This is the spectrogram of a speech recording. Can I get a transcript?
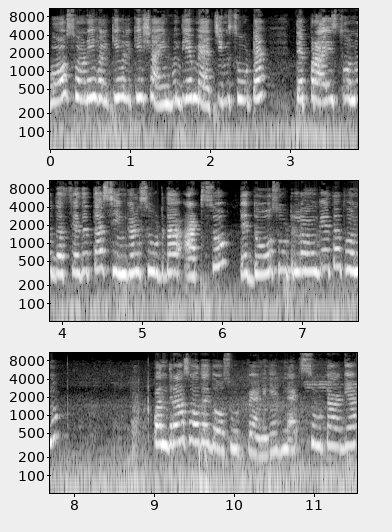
ਬਹੁਤ ਸੋਹਣੀ ਹਲਕੀ ਹਲਕੀ ਸ਼ਾਈਨ ਹੁੰਦੀ ਹੈ ਮੈਚਿੰਗ ਸੂਟ ਹੈ। ਤੇ ਪ੍ਰਾਈਸ ਤੁਹਾਨੂੰ ਦੱਸੇ ਦਿੱਤਾ ਸਿੰਗਲ ਸੂਟ ਦਾ 800 ਤੇ ਦੋ ਸੂਟ ਲਓਗੇ ਤਾਂ ਤੁਹਾਨੂੰ 1500 ਦੇ ਦੋ ਸੂਟ ਪੈਣਗੇ। ਨੈਕਸਟ ਸੂਟ ਆ ਗਿਆ।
